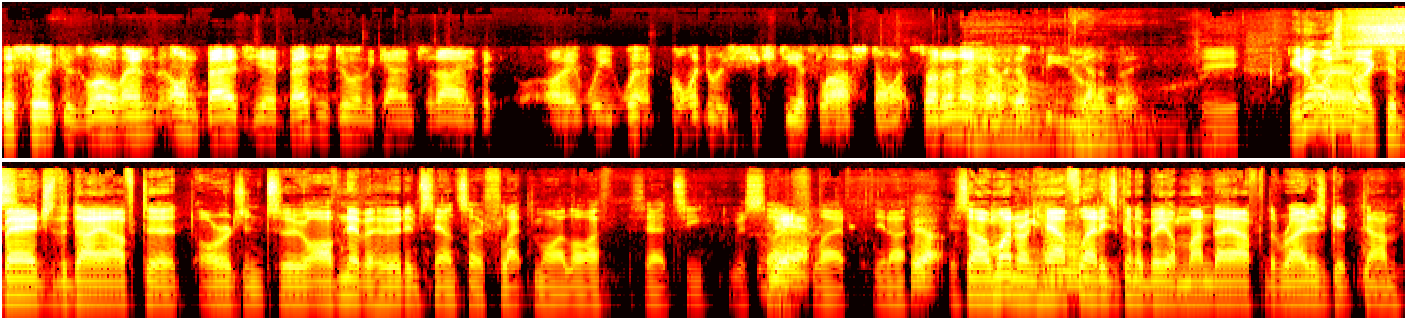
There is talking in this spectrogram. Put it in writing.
this week as well. And on Badge, yeah, Badge is doing the game today, but I we went I went to his 60th last night, so I don't know how healthy he's going to be. Dear. You know, I Uh, spoke to Badge the day after Origin too. I've never heard him sound so flat in my life. Satsy he was so Yeah. flat, you know. Yeah. So I'm wondering how Mhm. flat he's going to be on Monday after the Raiders get done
